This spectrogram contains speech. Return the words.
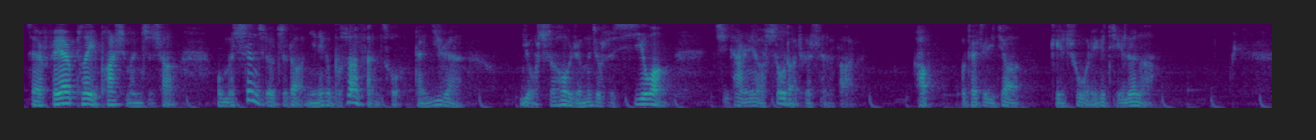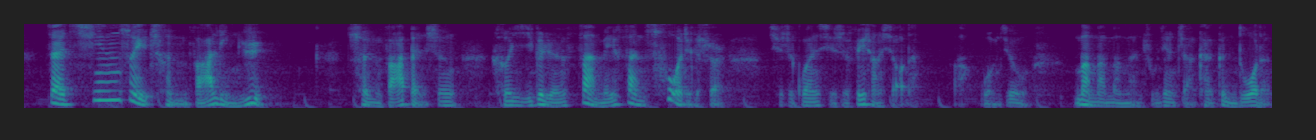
在 fair play punishment 之上。我们甚至都知道你那个不算犯错，但依然有时候人们就是希望其他人要受到这个惩罚的。好，我在这里就要给出我的一个结论了，在轻罪惩罚领域，惩罚本身和一个人犯没犯错这个事儿其实关系是非常小的啊。我们就慢慢慢慢逐渐展开更多的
